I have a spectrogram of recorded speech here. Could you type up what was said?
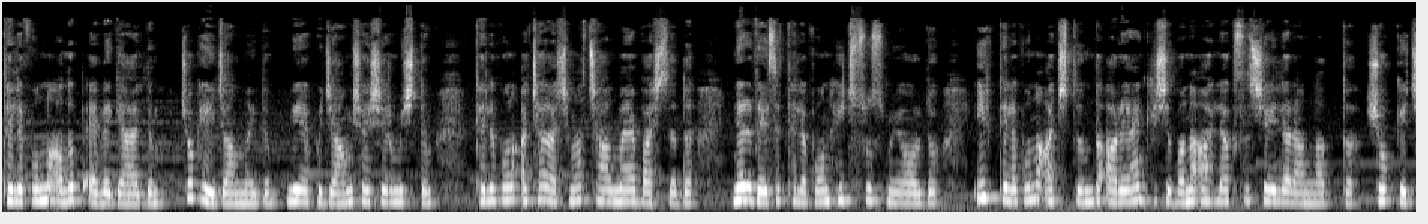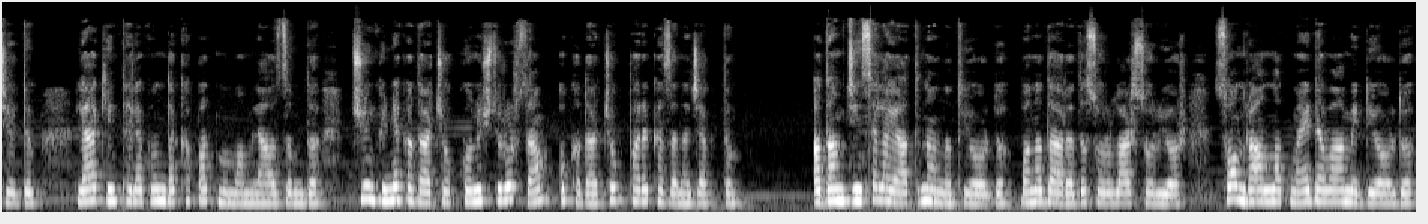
Telefonu alıp eve geldim. Çok heyecanlıydım. Ne yapacağımı şaşırmıştım. Telefonu açar açmaz çalmaya başladı. Neredeyse telefon hiç susmuyordu. İlk telefonu açtığımda arayan kişi bana ahlaksız şeyler anlattı. Şok geçirdim. Lakin telefonu da kapatmamam lazımdı. Çünkü ne kadar çok konuşturursam o kadar çok para kazanacaktım. Adam cinsel hayatını anlatıyordu. Bana da arada sorular soruyor. Sonra anlatmaya devam ediyordu.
